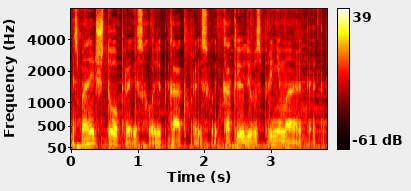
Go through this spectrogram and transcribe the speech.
и смотреть, что происходит, как происходит, как люди воспринимают это.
